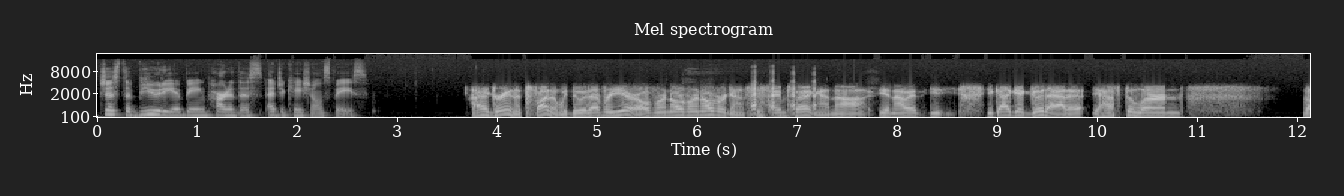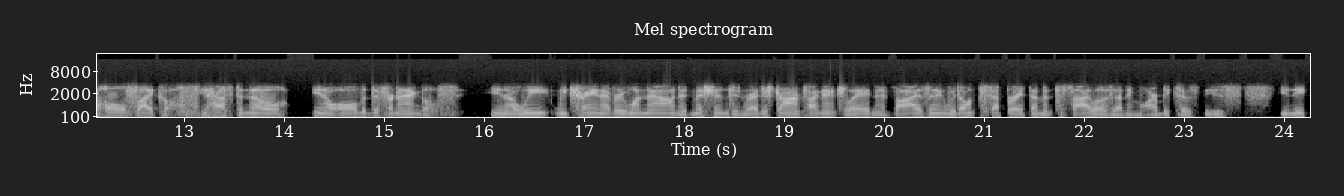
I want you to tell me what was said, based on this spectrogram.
just the beauty of being part of this educational space. I agree, and it's fun, and we do it every year, over and over and over again. It's the same thing, and uh, you know, it, you you got to get good at it. You have to learn the whole cycle. You have to know, you know, all the different angles. You know, we we train everyone now in admissions, in registrar, and financial aid, and advising. We don't separate them into silos anymore because these unique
